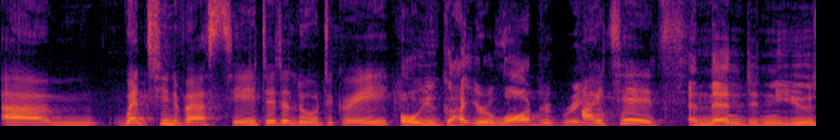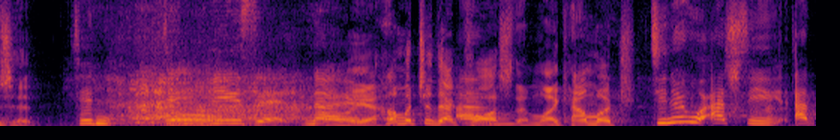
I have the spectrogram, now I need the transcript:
Um, went to university, did a law degree. Oh, you got your law degree. I did. And then didn't use it. Didn't didn't use it. No. Oh, yeah. How much did that cost them? Like, how much? Do you know what? Actually, at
